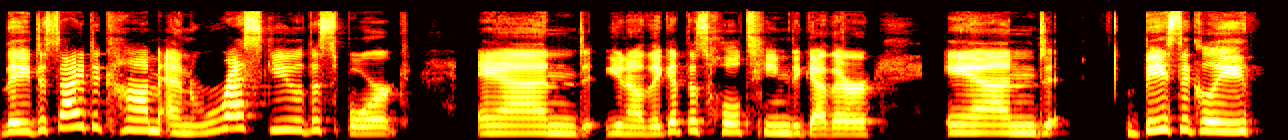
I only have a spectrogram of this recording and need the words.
they decide to come and rescue the spork. And, you know, they get this whole team together. And basically,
